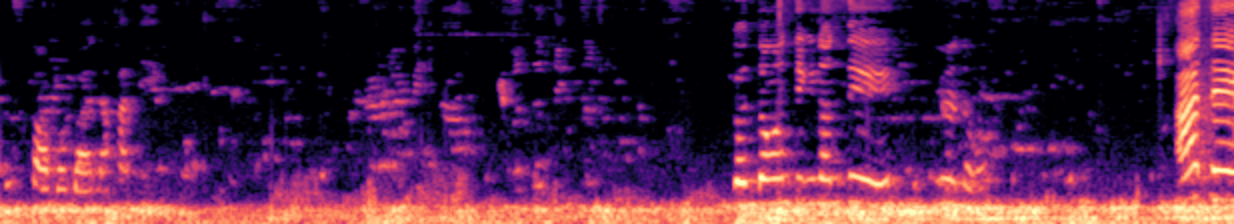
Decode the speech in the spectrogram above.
Tapos pababa na kami. Ganda ng tingnan, te. Eh. Yun, o. Ate!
